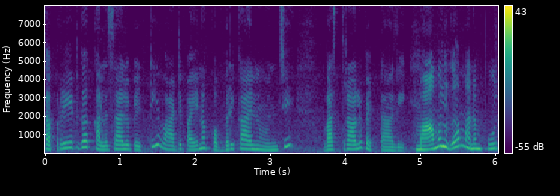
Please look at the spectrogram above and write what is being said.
సపరేట్గా కలశాలు పెట్టి వాటిపైన కొబ్బరికాయలను ఉంచి వస్త్రాలు పెట్టాలి. మామూలుగా మనం పూజ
